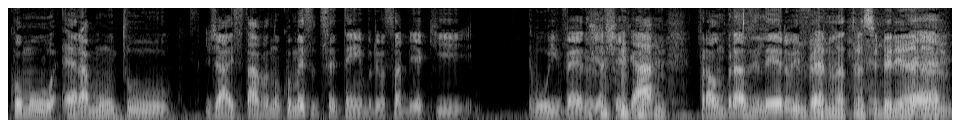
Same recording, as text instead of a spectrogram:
como era muito. Já estava no começo de setembro, eu sabia que o inverno ia chegar para um brasileiro. O inverno foi, na Transiberiana. É,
